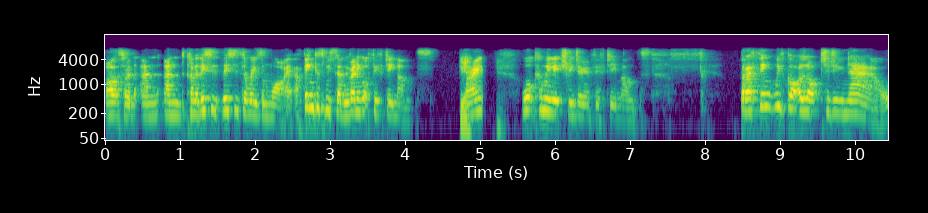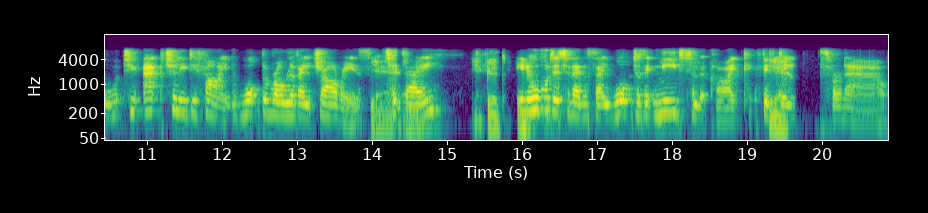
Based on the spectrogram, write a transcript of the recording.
answer. And, and and kind of this is this is the reason why. I think, as we said, we've only got 15 months, yeah. right? What can we literally do in 15 months? But I think we've got a lot to do now to actually define what the role of HR is yeah. today. Yeah, good. In order to then say what does it need to look like 15 for now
